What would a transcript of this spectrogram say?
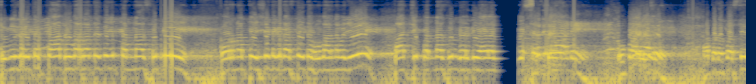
तुम्ही जर इथं पाच उभारला तर त्याचे पन्नास होते कोरोना पेशंट कसं असतं इथं उभारणं म्हणजे. पाचशे पन्नास हून गर्दी व्हायला उपाध्यक्ष आपण उपस्थित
